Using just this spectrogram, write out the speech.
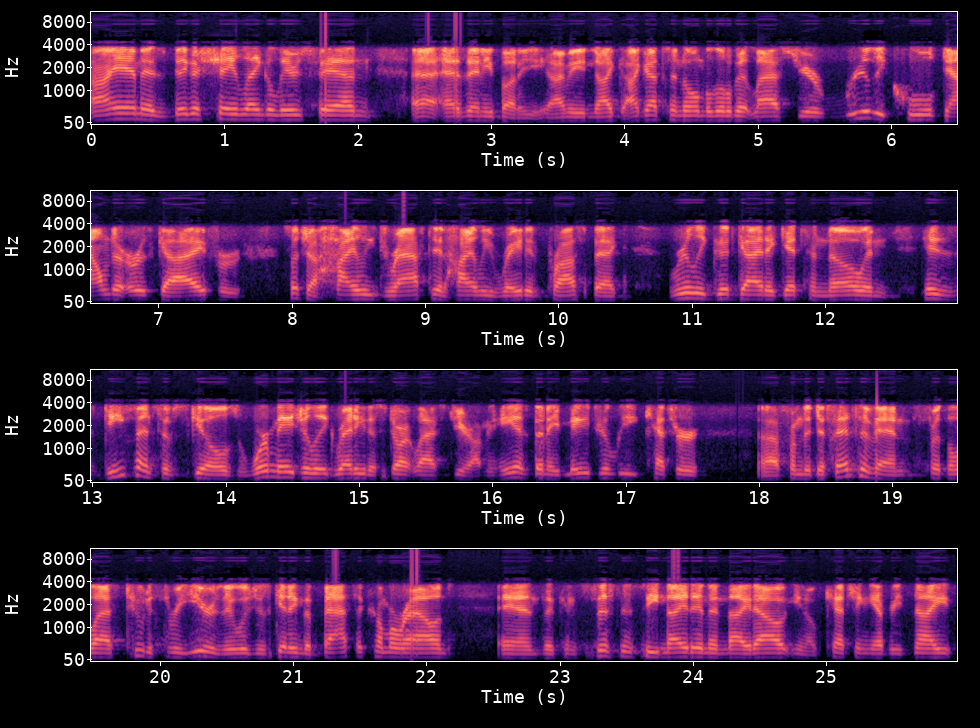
I am as big a Shea Langeliers fan uh, as anybody. I mean, I, I got to know him a little bit last year. Really cool, down to earth guy for such a highly drafted, highly rated prospect really good guy to get to know, and his defensive skills were major league ready to start last year. I mean, he has been a major league catcher uh, from the defensive end for the last two to three years. It was just getting the bat to come around and the consistency night in and night out. You know, catching every night,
